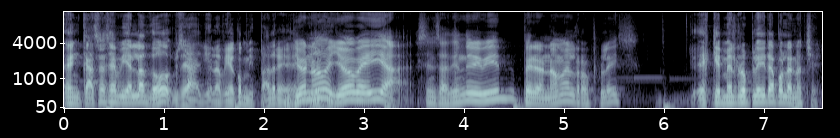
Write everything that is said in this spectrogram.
en casa se veían las dos. O sea, yo las veía con mis padres. ¿eh? Yo no, yo veía Sensación de Vivir, pero no Melrose Place. Es que Melrose Play era por la noche.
